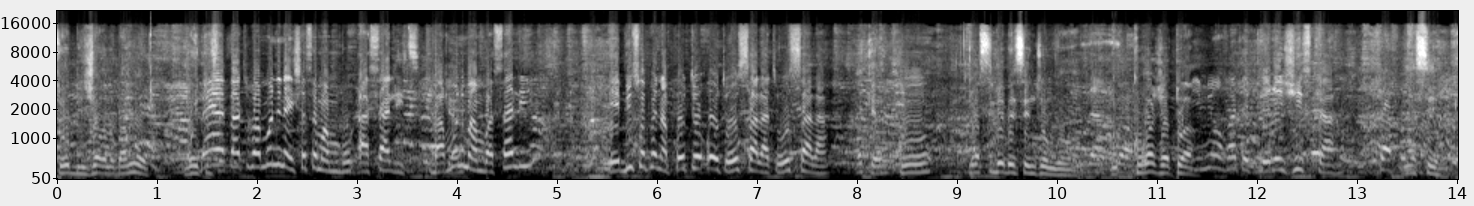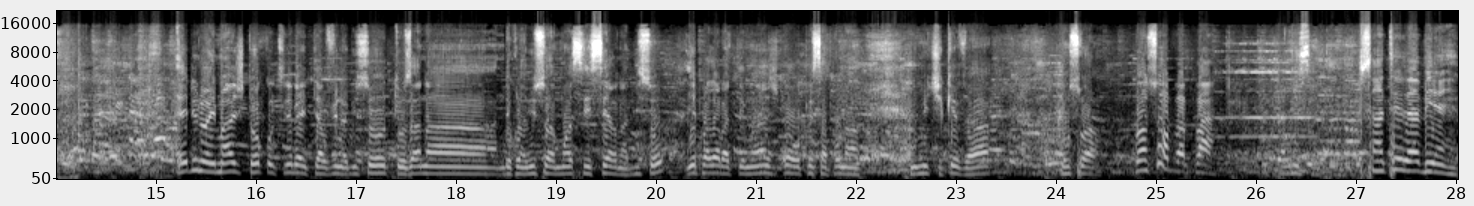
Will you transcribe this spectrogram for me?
tooblige oloba yango eh, bato bamoni na ishasa mambu asali bamoni mambu asali e biso mpe na poto oyo toosala toosala Ok. Mmh. Merci bébé Senjongo. Courage à toi. Mimi, on va te pleurer jusqu'à. Merci. edi no image tokontinue bainterview na biso toza na ndeko na biso ya mwasi ser na biso ye mpe aza batémoignage oyo akopesa mpona mimi chikeva bonsoir bonsoir papa santé eza bien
